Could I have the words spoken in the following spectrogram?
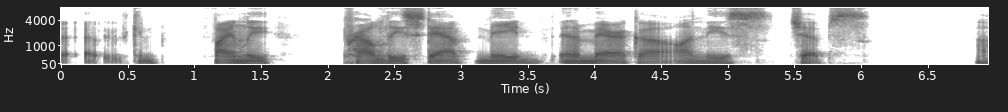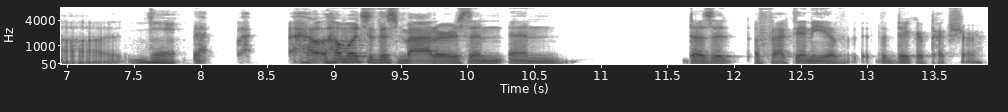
uh, can finally proudly stamp "Made in America" on these chips. Uh, the how how much of this matters, and and does it affect any of the bigger picture?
